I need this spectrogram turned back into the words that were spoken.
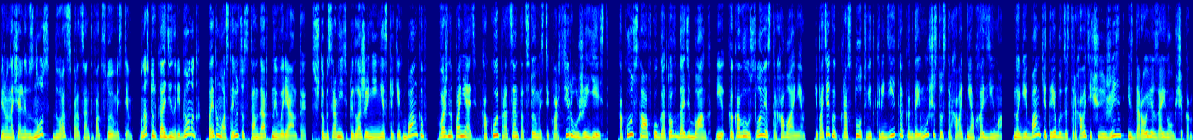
Первоначальный взнос 20% от стоимости. У нас только один ребенок, поэтому остаются стандартные варианты. Чтобы сравнить предложения нескольких банков, важно понять, какой процент от стоимости квартиры уже есть какую ставку готов дать банк и каковы условия страхования. Ипотека как раз тот вид кредита, когда имущество страховать необходимо. Многие банки требуют застраховать еще и жизнь и здоровье заемщика.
